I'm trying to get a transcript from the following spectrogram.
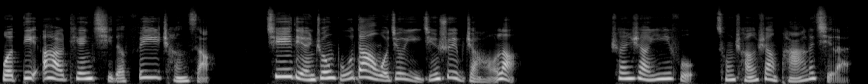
我第二天起得非常早，七点钟不到我就已经睡不着了。穿上衣服，从床上爬了起来，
